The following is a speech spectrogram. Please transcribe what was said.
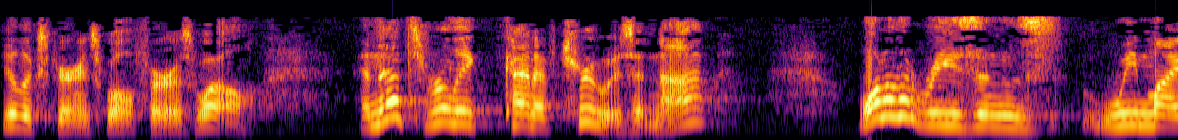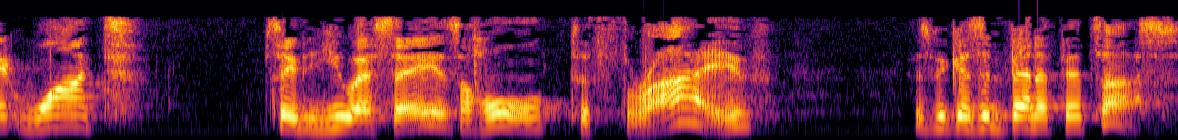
you'll experience welfare as well. And that's really kind of true, is it not? One of the reasons we might want, say, the USA as a whole to thrive is because it benefits us.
